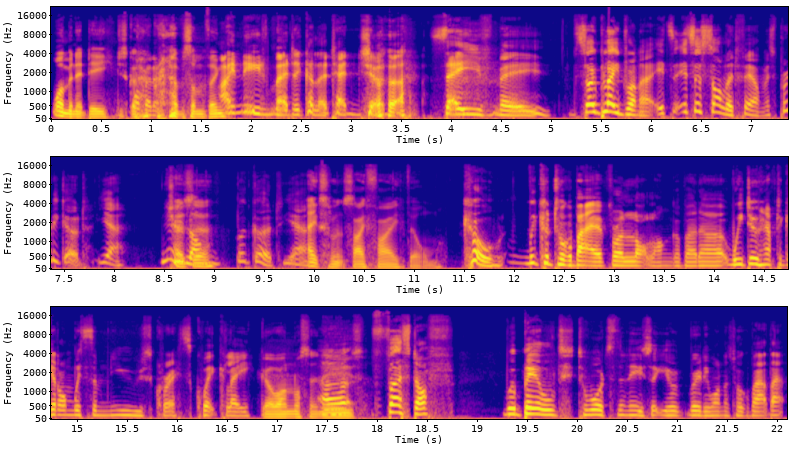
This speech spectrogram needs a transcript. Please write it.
One minute, D. Just gotta grab something. I need medical attention. Save me. So Blade Runner, it's it's a solid film. It's pretty good. Yeah. Yeah, Too it's a- long, but good. Yeah. Excellent sci-fi film. Cool. We could talk about it for a lot longer, but uh, we do have to get on with some news, Chris, quickly. Go on, what's the Uh, news? first off, we'll build towards the news that you really want to talk about that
